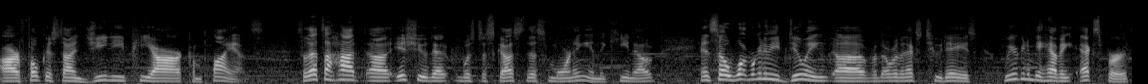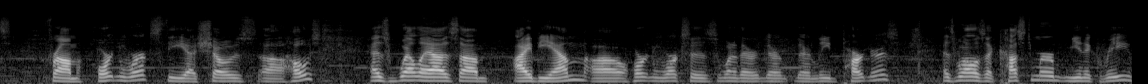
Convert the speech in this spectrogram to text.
are focused on GDPR compliance. So that's a hot uh, issue that was discussed this morning in the keynote. And so what we're going to be doing uh, over the next two days, we're going to be having experts from Hortonworks, the uh, show's uh, host, as well as um, IBM. Uh, Hortonworks is one of their, their, their, lead partners, as well as a customer, Munich Re,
